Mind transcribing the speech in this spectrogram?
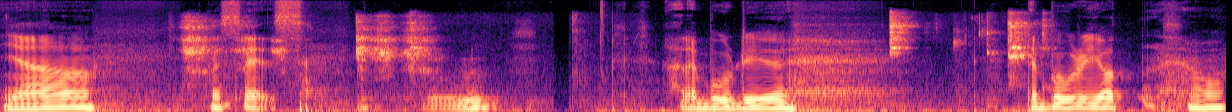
Ja, precis. Mm. Ja, det borde ju... Det borde jag... Ja.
